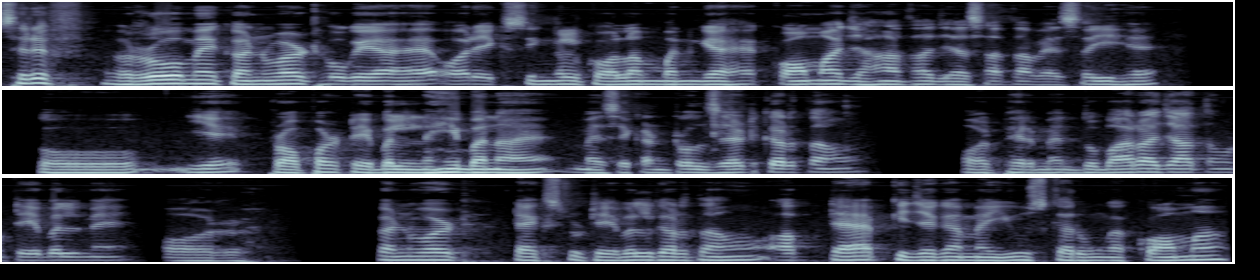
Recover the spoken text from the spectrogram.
सिर्फ़ रो में कन्वर्ट हो गया है और एक सिंगल कॉलम बन गया है कॉमा जहाँ था, जैसा था, वैसा ही है। तो ये प्रॉपर टेबल नहीं बना है। मैं इसे कंट्रोल जेड करता हूँ और फिर मैं दोबारा जाता हूँ टेबल में और कन्वर्ट टेक्स्ट टू टेबल करता हूँ। अब टैब की जगह मैं यूज़ करूँगा कॉमा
